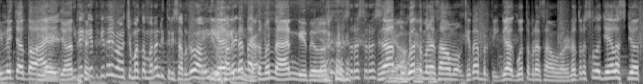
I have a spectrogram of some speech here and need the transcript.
ini contoh aja. aja Iya, Jot kita, kita, kita emang cuma temenan di Trisam doang. Iya kita nggak temenan gitu loh. Terus terus terus. Iya, gue temenan sama kita bertiga, gue temenan sama Moreno terus lo jealous Jot.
